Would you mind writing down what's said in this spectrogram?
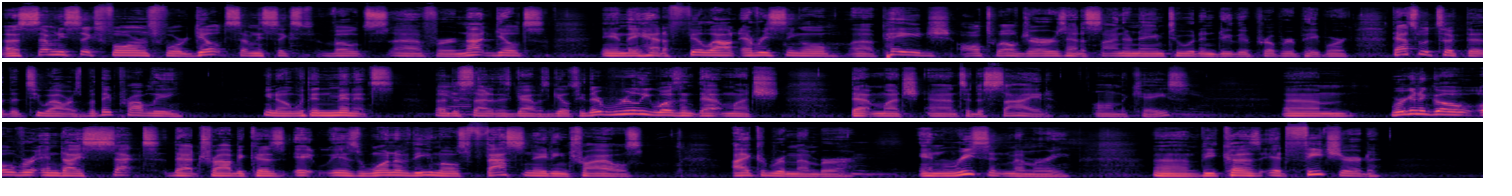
uh, 76 forms for guilt, 76 votes uh, for not guilt, and they had to fill out every single uh, page. All 12 jurors had to sign their name to it and do the appropriate paperwork. That's what took the, the two hours, but they probably, you know, within minutes uh, Yeah. decided this guy was guilty. There really wasn't that much, that much uh, to decide on the case. Um, we're going to go over and dissect that trial because it is one of the most fascinating trials I could remember in recent memory uh, because it featured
